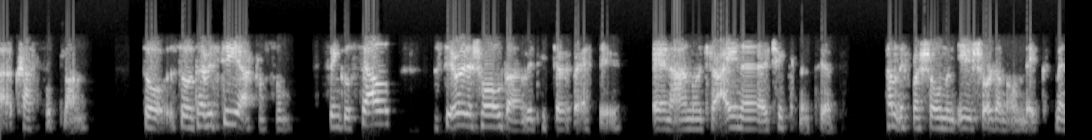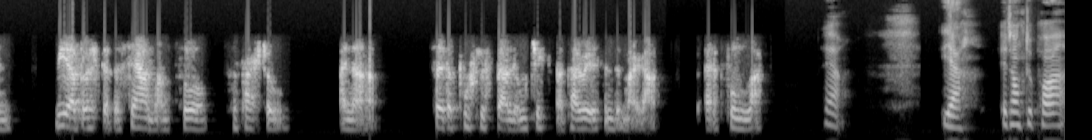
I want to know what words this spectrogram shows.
uh, kraftfotland. Så, så det vi sier akkurat som single cell, så det øye skjolden vi tikkert på etter en annen og tre ene kjøkkenen til at den informationen är ju ordan om det, men vi har börjat det samman så, så först så en så ett pusselspel om chickna tar vi inte mer eh, fulla. Ja. Ja, jag tänkte på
